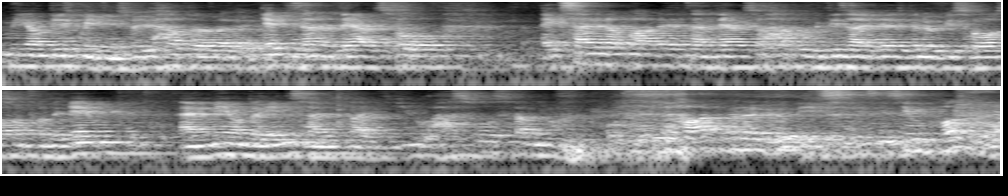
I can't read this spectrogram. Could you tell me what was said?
me on this meeting. So you have the game designer, they are so excited about it and they are so happy with this idea, it's going to be so awesome for the game. And me on the inside is like, you assholes, how am I going to do this? This is impossible.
